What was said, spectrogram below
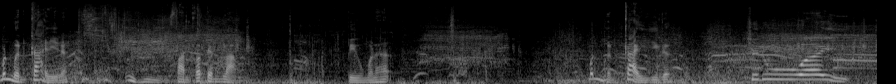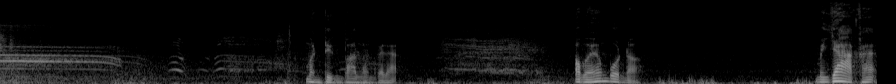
มันเหมือนไก่นะฟันก็เต็มหลัง ปิวมาแล้วฮะมันเหมือนไก่จริงอะช่วยด้วย มันดึงบาลอนไปแล้ว เอาไปข้างบนเหรอ ไม่ยากฮะ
